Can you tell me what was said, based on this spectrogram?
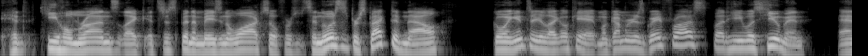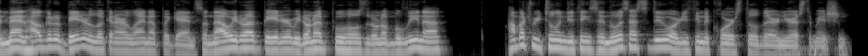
hit key home runs. Like it's just been amazing to watch. So for St. Louis's perspective now, going into, you're like, okay, Montgomery was great for us, but he was human. And man, how good would Bader look in our lineup again? So now we don't have Bader, we don't have Pujols, we don't have Molina. How much retooling do you think St. Louis has to do, or do you think the core is still there in your estimation?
